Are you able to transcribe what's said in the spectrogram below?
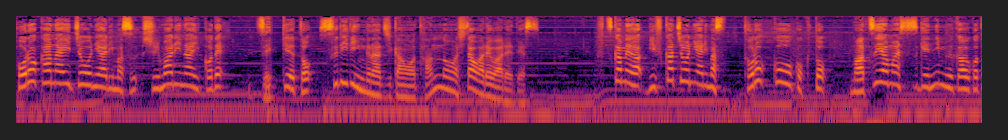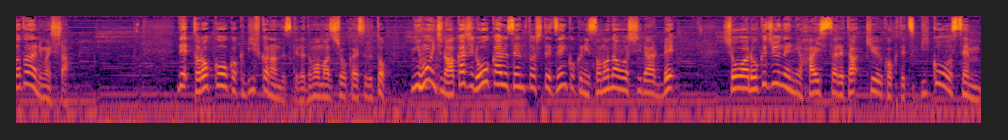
幌加内町にあります朱鞠内湖で絶景とスリリングな時間を堪能した我々です。2日目は美深町にありますトロッコ王国と松山湿原に向かうこととなりました。でトロッコ王国ビフカなんですけれどもまず紹介すると日本一の赤字ローカル線として全国にその名を知られ昭和60年に廃止された旧国鉄美光線。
